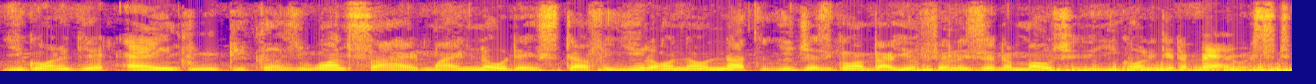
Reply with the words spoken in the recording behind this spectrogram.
you're going to get angry because one side might know their stuff and you don't know nothing. You're just going by your feelings and emotions and you're going to get embarrassed.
